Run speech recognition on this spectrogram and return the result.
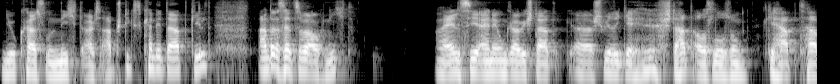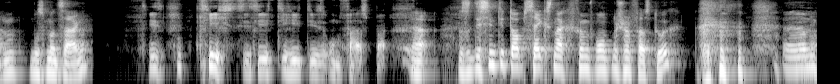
Newcastle nicht als Abstiegskandidat gilt, andererseits aber auch nicht, weil sie eine unglaublich start, äh, schwierige Startauslosung gehabt haben, muss man sagen. Die, die, die, die, die ist unfassbar. Ja, also die sind die Top 6 nach fünf Runden schon fast durch. ähm, äh,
